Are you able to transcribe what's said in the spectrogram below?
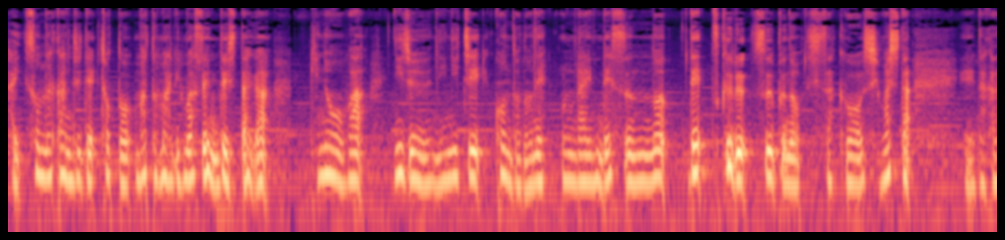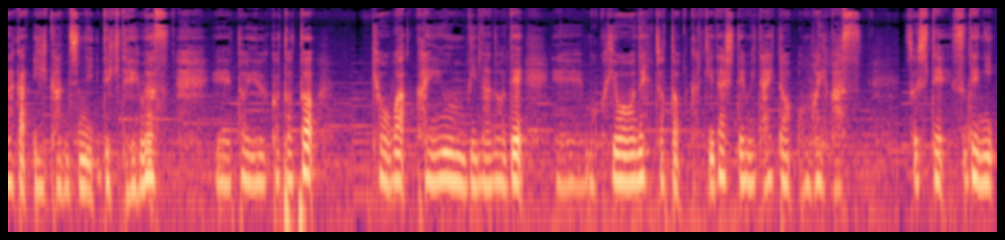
はいそんな感じでちょっとまとまりませんでしたが昨日は22日今度のねオンラインレッスンので作るスープの試作をしました、えー、なかなかいい感じにできています、えー、ということと今日は開運日なので、えー、目標をねちょっと書き出してみたいと思います。そしてすでに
